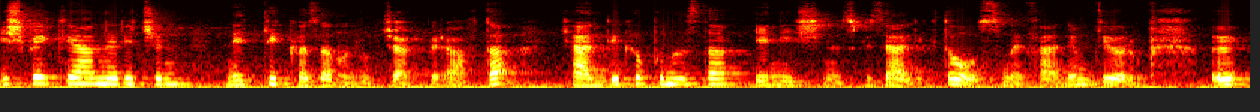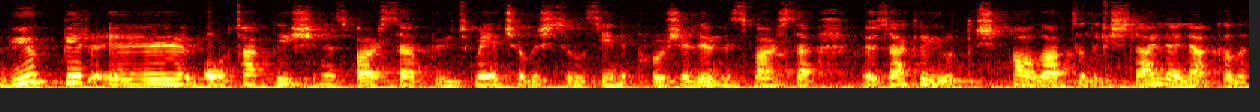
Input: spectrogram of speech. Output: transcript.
İş bekleyenler için netlik kazanılacak bir hafta kendi kapınızda yeni işiniz güzellikte olsun efendim diyorum. Büyük bir e, ortaklı işiniz varsa, büyütmeye çalıştığınız yeni projeleriniz varsa, özellikle yurt dışı bağlantılı işlerle alakalı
